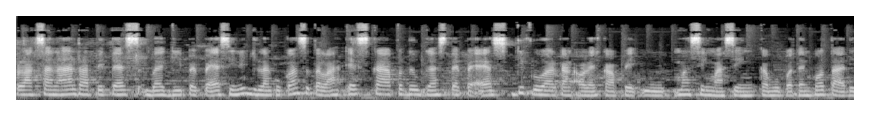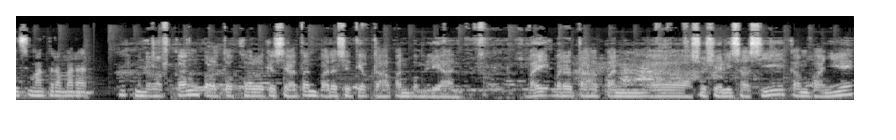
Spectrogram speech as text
Pelaksanaan rapid test bagi PPS ini dilakukan setelah SK petugas TPS dikeluarkan oleh KPU masing-masing kabupaten kota di Sumatera Barat. Menerapkan protokol kesehatan pada setiap tahapan pemilihan, baik pada tahapan uh, sosialisasi, kampanye,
